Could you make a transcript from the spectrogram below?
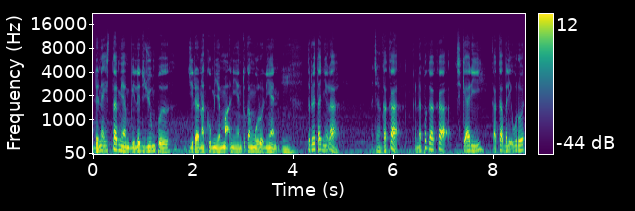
The next time yang Bila dia jumpa Jiran aku punya mak ni Yang tukang urut ni kan Hmm. Terus dia tanyalah Macam kakak Kenapa kakak Sikit hari Kakak balik urut?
